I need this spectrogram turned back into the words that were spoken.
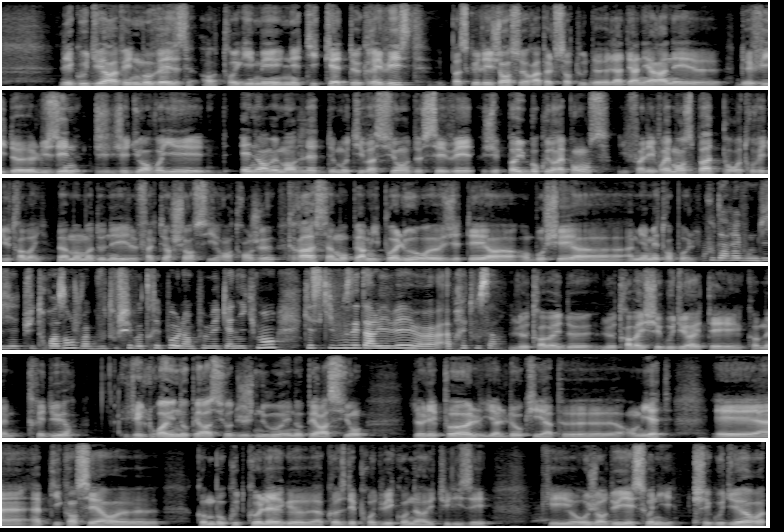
les Goodyear avaient une mauvaise, entre guillemets, une étiquette de gréviste, parce que les gens se rappellent surtout de la dernière année euh, de vie de l'usine. J'ai dû envoyer énormément de lettres de motivation, de CV. J'ai pas eu beaucoup de réponses. Il fallait vraiment se battre pour retrouver du travail. À un moment donné, le facteur chance, il rentre en jeu. Grâce à mon permis poids lourd, euh, j'étais euh, embauché à Amiens Métropole. Coup d'arrêt, vous me disiez depuis trois ans, je vois que vous touchez votre épaule un peu mécaniquement. Qu'est-ce qui vous est arrivé après tout ça? Le travail, de, le travail chez Goodyear était quand même très dur. J'ai le droit à une opération du genou, une opération de l'épaule, il y a le dos qui est un peu euh, en miettes, et un, petit cancer, euh, comme beaucoup de collègues, euh, à cause des produits qu'on a utilisés, qui aujourd'hui est soigné. Chez Goodyear,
